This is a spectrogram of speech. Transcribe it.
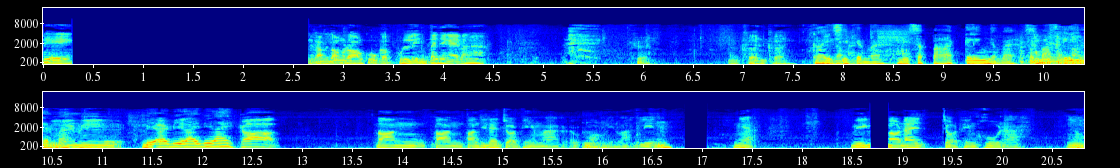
เพลงครับต้องร้องคู่กับคุณหลินเป็นยังไงบ้างฮะคือเขินเขินใกล้ชิดกันไหมมีสปาร์กลิ้งกันไหมสปาร์กลิ้งกันไหมมีมีอะไรมีอะไรมีอะไรก็ ตอนตอนตอนที่ได้โจทย์เพลงมาก็บอกหลินว่าหลินเนี่ยวิกเราได้โจทย์เพลงคู่นะอืม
